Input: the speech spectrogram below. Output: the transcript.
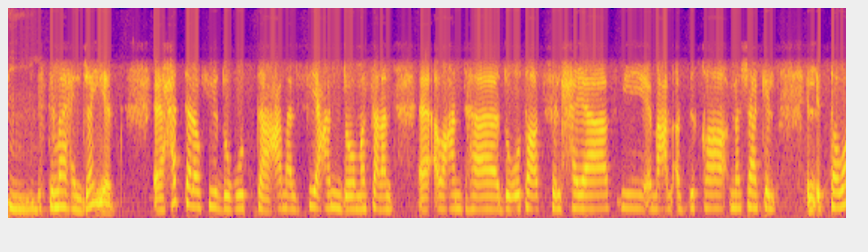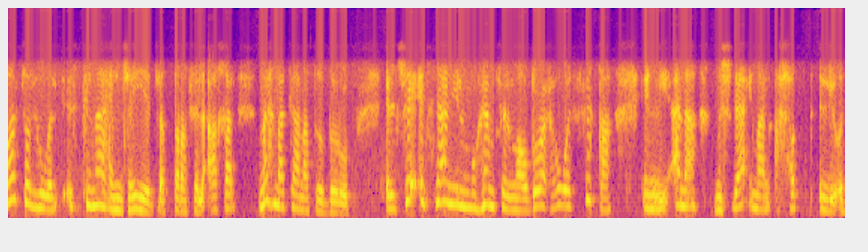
مم. الاستماع الجيد. حتى لو في ضغوط عمل في عنده مثلا أو عندها ضغوطات في الحياة في مع الأصدقاء مشاكل. التواصل هو الاستماع الجيد للطرف الآخر مهما كانت الظروف. الشيء الثاني المهم في الموضوع هو الثقة إني أنا مش دائما أحط اللي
